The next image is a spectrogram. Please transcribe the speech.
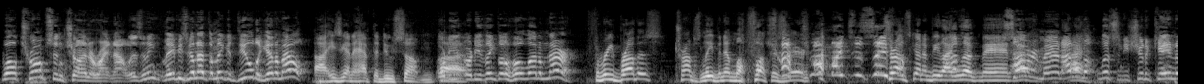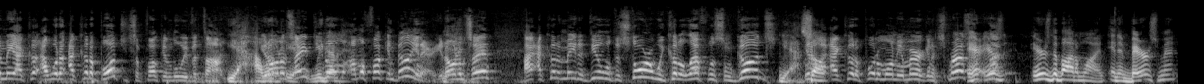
Well, Trump's in China right now, isn't he? Maybe he's going to have to make a deal to get him out. Uh, he's going to have to do something. Or do, you, Uh, or do you think they'll he'll let him there? Three brothers, Trump's leaving them motherfuckers there. Trump might just say Trump's gonna be like, I'm- "Look, man, Sorry, I- man. I don't I- know. Listen, you should have came to me. I could. I would. I could have bought you some fucking Louis Vuitton. Yeah, I you know what I'm yeah, saying. You know, I'm a fucking billionaire. You know what I'm saying? I, I could have made a deal with the store. We could have left with some goods. Yeah, You so- know, I, I could have put them on the American Express. Here- here's, here's the bottom line an embarrassment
